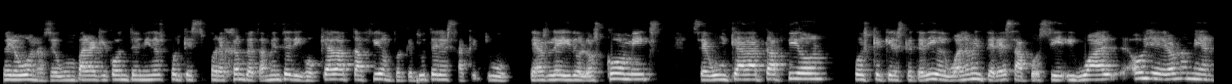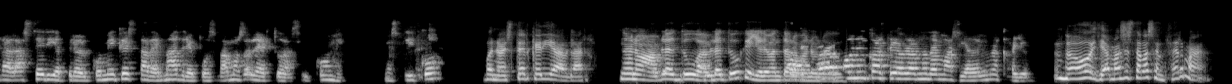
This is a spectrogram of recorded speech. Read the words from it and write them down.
Pero bueno, según para qué contenidos, porque, es- por ejemplo, también te digo, ¿qué adaptación? Porque tú, Teresa, que tú te has leído los cómics, según qué adaptación, pues ¿qué quieres que te diga? Igual no me interesa, pues sí, igual, oye, era una mierda la serie, pero el cómic está de madre, pues vamos a leer todas el cómic. ¿Me explico? Bueno, Esther quería hablar. No, no, habla tú, habla tú, que yo levanto la mano. Ahora estoy hablando demasiado, yo me callo. No, ya más estabas enferma.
